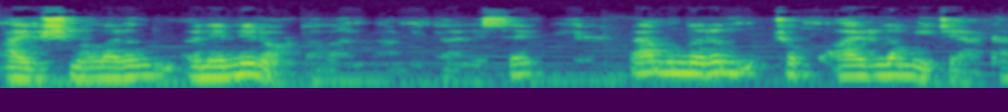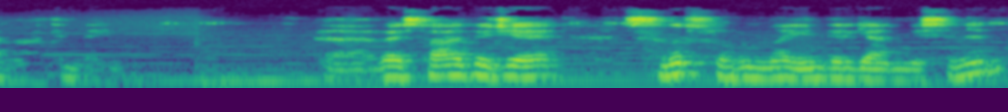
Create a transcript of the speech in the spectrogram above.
Ayrışmaların önemli noktalarından bir tanesi. Ben bunların çok ayrılamayacağı kanaatindeyim. Ee, ve sadece sınıf sorununa indirgenmesinin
